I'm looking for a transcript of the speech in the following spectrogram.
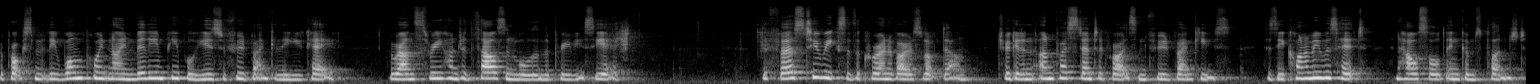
approximately 1.9 million people used a food bank in the UK, around 300,000 more than the previous year. The first two weeks of the coronavirus lockdown triggered an unprecedented rise in food bank use as the economy was hit and household incomes plunged,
